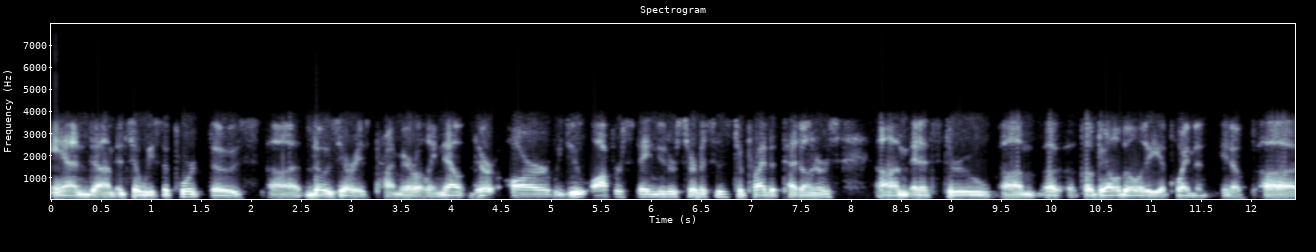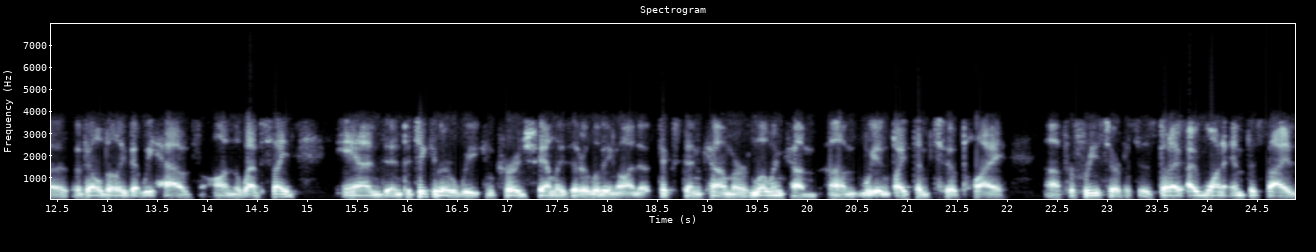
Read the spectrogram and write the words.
and um, and so we support those uh, those areas primarily. Now there are we do offer spay neuter services to private pet owners, um, and it's through um, availability appointment you know uh, availability that we have on the website. And in particular, we encourage families that are living on a fixed income or low income. Um, we invite them to apply uh, for free services. But I, I want to emphasize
